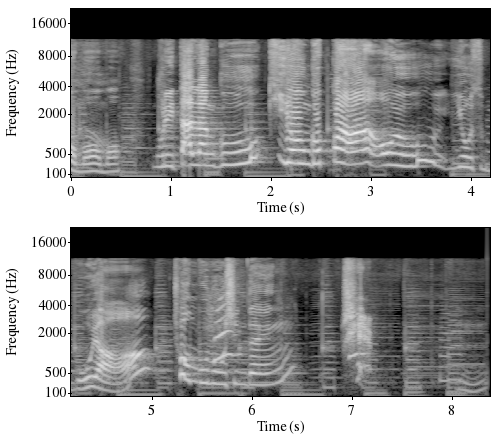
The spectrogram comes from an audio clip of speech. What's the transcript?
어머 어머. 우리 딸랑구 귀여운 것봐. 어휴 이 옷은 뭐야? 처음 보는 옷인데. 참. 음,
